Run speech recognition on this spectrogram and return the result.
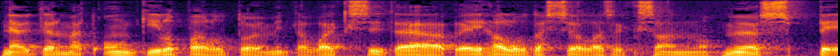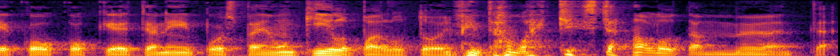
näytelmät on kilpailutoiminta, vaikka sitä ei haluta sellaiseksi sanoa. Myös PK-kokeet ja niin poispäin on kilpailutoiminta, vaikka sitä haluta myöntää.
